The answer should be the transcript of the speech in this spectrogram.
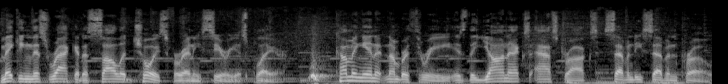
making this racket a solid choice for any serious player. Coming in at number 3 is the Yonex Astrox 77 Pro.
